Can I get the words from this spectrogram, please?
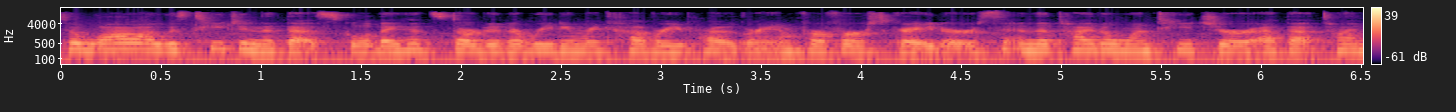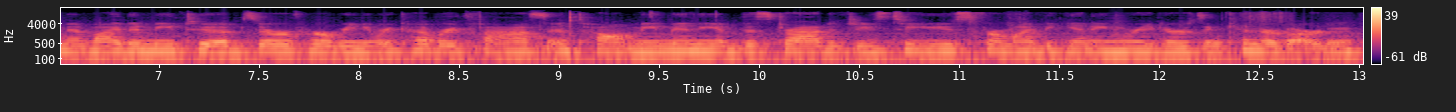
So while I was teaching at that school, they had started a reading recovery program for first graders, and the Title I teacher at that time invited me to observe her reading recovery class and taught me many of the strategies to use for my beginning readers in kindergarten.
